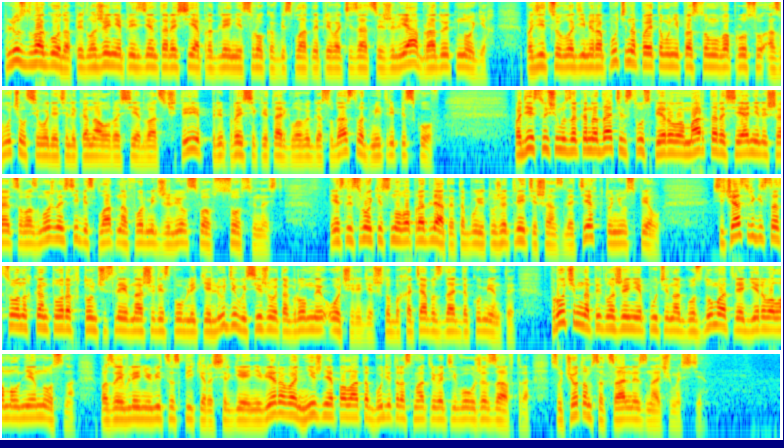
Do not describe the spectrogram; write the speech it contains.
Плюс два года. Предложение президента России о продлении сроков бесплатной приватизации жилья обрадует многих. Позицию Владимира Путина по этому непростому вопросу озвучил сегодня телеканалу «Россия-24» пресс-секретарь главы государства Дмитрий Песков. По действующему законодательству с 1 марта россияне лишаются возможности бесплатно оформить жилье в собственность. Если сроки снова продлят, это будет уже третий шанс для тех, кто не успел. Сейчас в регистрационных конторах, в том числе и в нашей республике, люди высиживают огромные очереди, чтобы хотя бы сдать документы. Впрочем, на предложение Путина Госдума отреагировала молниеносно. По заявлению вице-спикера Сергея Неверова, Нижняя палата будет рассматривать его уже завтра, с учетом социальной значимости.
